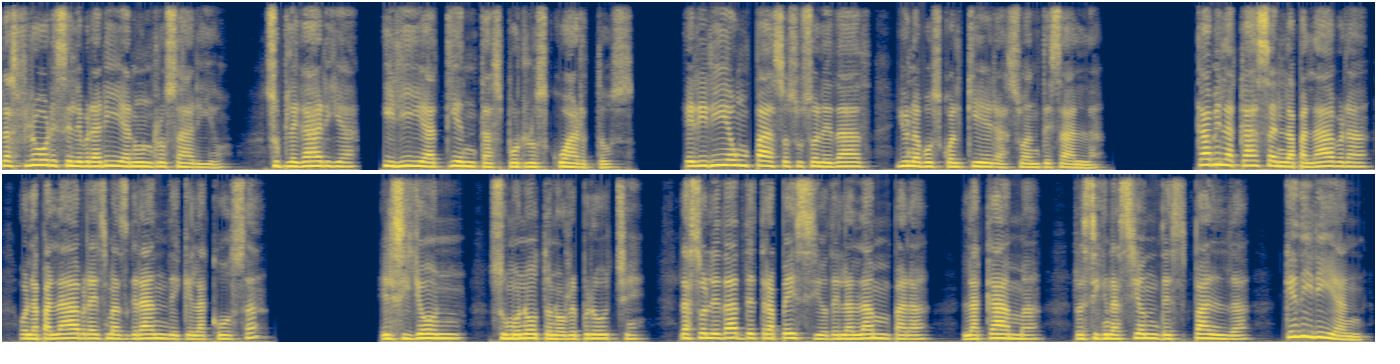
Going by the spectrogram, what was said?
las flores celebrarían un rosario. Su plegaria iría a tientas por los cuartos. Heriría un paso su soledad y una voz cualquiera su antesala. ¿Cabe la casa en la palabra o la palabra es más grande que la cosa? El sillón, su monótono reproche, la soledad de trapecio de la lámpara, la cama, resignación de espalda, ¿qué dirían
